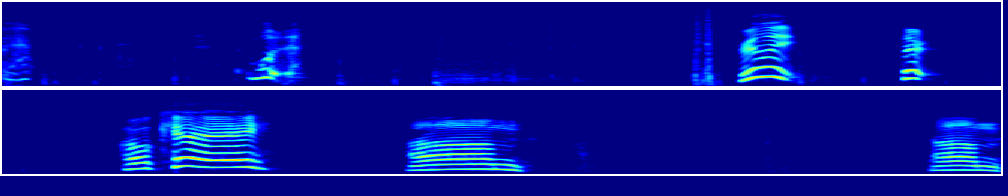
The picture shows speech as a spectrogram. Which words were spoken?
Uh, What? Really? There. Okay. Um. Um.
